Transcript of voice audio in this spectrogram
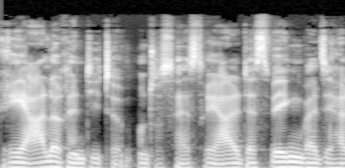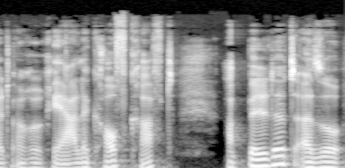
reale Rendite. Und das heißt real deswegen, weil sie halt eure reale Kaufkraft abbildet. Also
